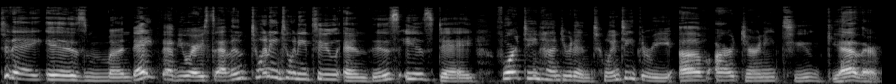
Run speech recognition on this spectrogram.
Today is Monday, February 7th, 2022, and this is day 1423 of our journey together.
